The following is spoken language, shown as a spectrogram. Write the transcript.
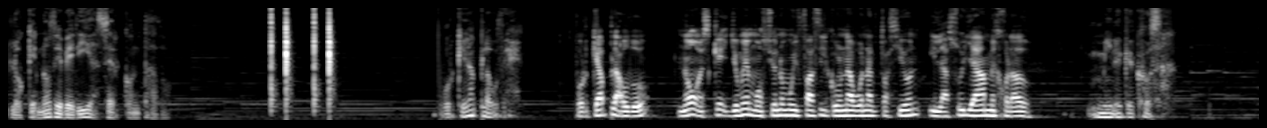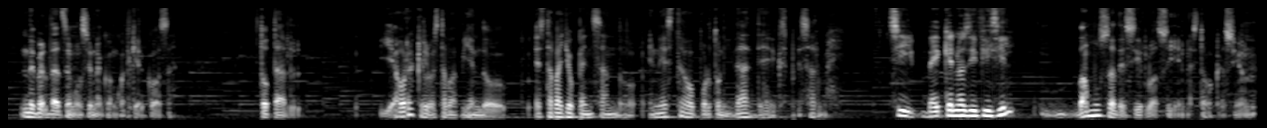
lo que no debería ser contado. ¿Por qué aplaude? ¿Por qué aplaudo? No, es que yo me emociono muy fácil con una buena actuación y la suya ha mejorado. Mire qué cosa. De verdad se emociona con cualquier cosa. Total. Y ahora que lo estaba viendo, estaba yo pensando en esta oportunidad de expresarme. Sí, ¿ve que no es difícil? Vamos a decirlo así en esta ocasión.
